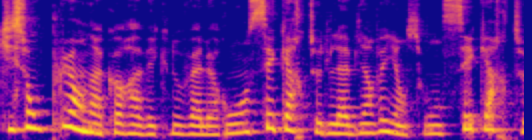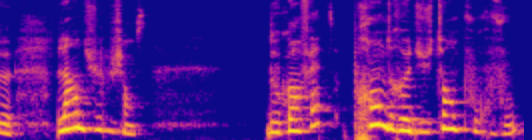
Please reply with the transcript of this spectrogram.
qui sont plus en accord avec nos valeurs, où on s'écarte de la bienveillance, où on s'écarte de l'indulgence. Donc en fait, prendre du temps pour vous,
